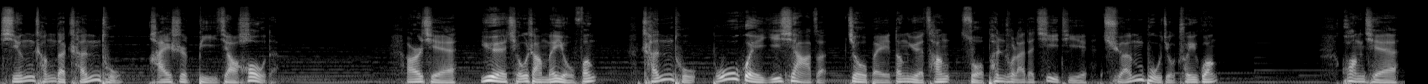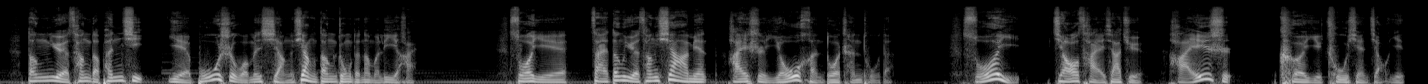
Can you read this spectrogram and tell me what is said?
形成的尘土还是比较厚的，而且月球上没有风，尘土不会一下子就被登月舱所喷出来的气体全部就吹光。况且登月舱的喷气也不是我们想象当中的那么厉害，所以在登月舱下面还是有很多尘土的。所以脚踩下去还是可以出现脚印。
